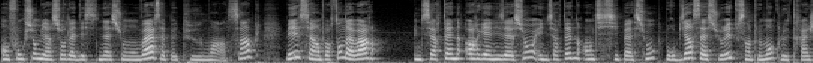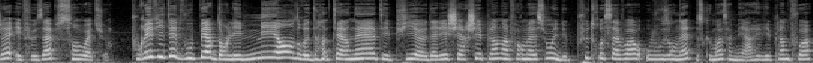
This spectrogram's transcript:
en fonction bien sûr de la destination où on va, ça peut être plus ou moins simple, mais c'est important d'avoir une certaine organisation et une certaine anticipation pour bien s'assurer tout simplement que le trajet est faisable sans voiture. Pour éviter de vous perdre dans les méandres d'Internet et puis euh, d'aller chercher plein d'informations et de plus trop savoir où vous en êtes, parce que moi ça m'est arrivé plein de fois,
